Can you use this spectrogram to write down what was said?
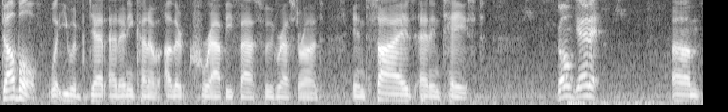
double what you would get at any kind of other crappy fast food restaurant in size and in taste. Go get it. Um,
